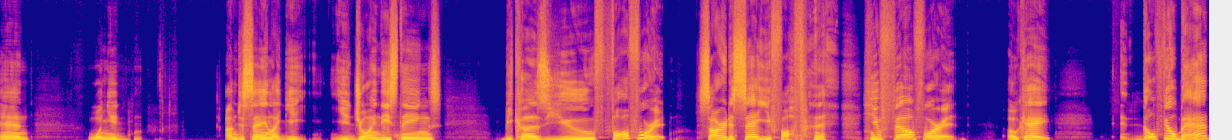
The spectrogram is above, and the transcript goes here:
And when you I'm just saying like you you join these things because you fall for it. Sorry to say you fall for it. you fell for it. Okay? Don't feel bad.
